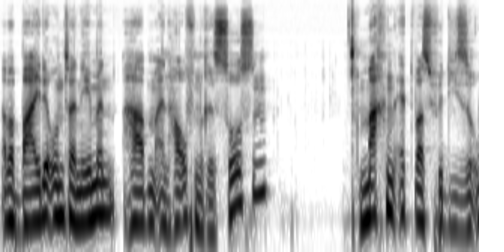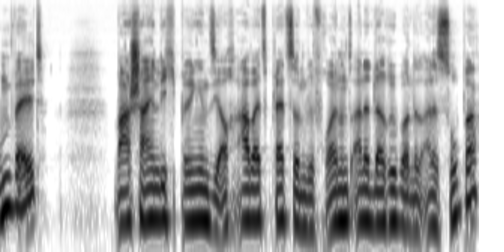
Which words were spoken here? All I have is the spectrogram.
aber beide Unternehmen haben einen Haufen Ressourcen, machen etwas für diese Umwelt. Wahrscheinlich bringen sie auch Arbeitsplätze und wir freuen uns alle darüber und das ist alles super.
